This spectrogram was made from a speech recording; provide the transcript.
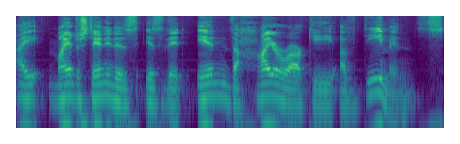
I my understanding is is that in the hierarchy of demons,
